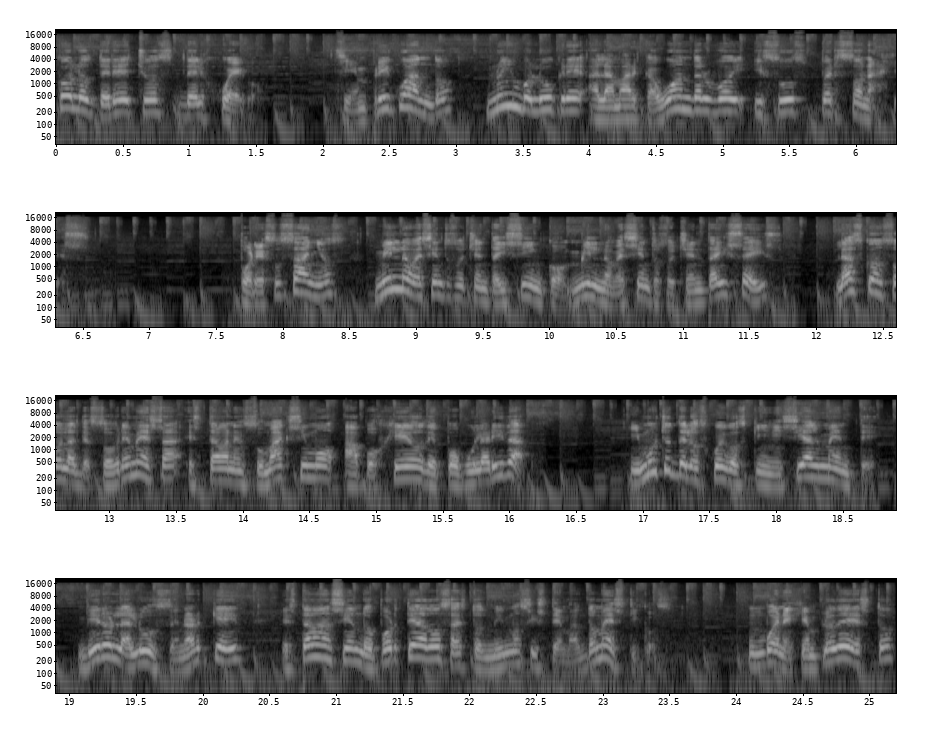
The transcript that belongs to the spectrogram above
con los derechos del juego, siempre y cuando no involucre a la marca Wonder Boy y sus personajes. Por esos años, 1985-1986, las consolas de sobremesa estaban en su máximo apogeo de popularidad, y muchos de los juegos que inicialmente vieron la luz en arcade estaban siendo porteados a estos mismos sistemas domésticos. Un buen ejemplo de esto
